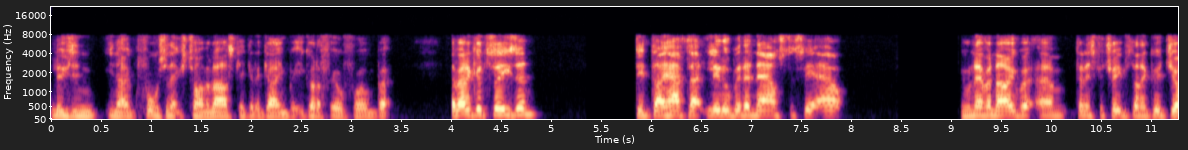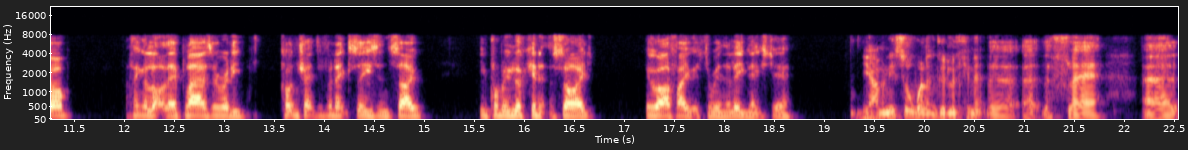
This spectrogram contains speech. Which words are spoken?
losing, you know, forcing next time the last kick of the game. But you've got to feel for them. But they've had a good season. Did they have that little bit of nous to see it out? You'll never know. But um, Dennis Kutrieb's done a good job. I think a lot of their players are already contracted for next season. So you're probably looking at the side who are favourites to win the league next year. Yeah, I mean it's all well and good looking at the at the Flare uh,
